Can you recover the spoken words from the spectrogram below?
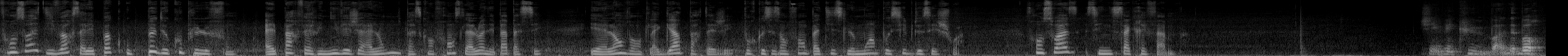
Françoise divorce à l'époque où peu de couples le font. Elle part faire une IVG à Londres parce qu'en France, la loi n'est pas passée. Et elle invente la garde partagée pour que ses enfants pâtissent le moins possible de ses choix. Françoise, c'est une sacrée femme. J'ai vécu, bah, d'abord,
